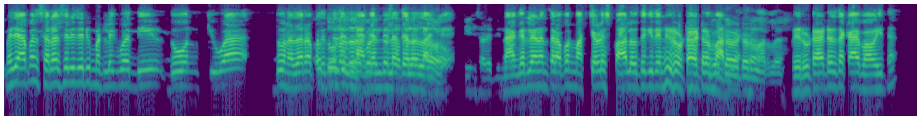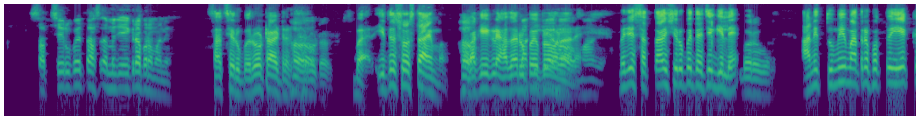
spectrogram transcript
म्हणजे आपण सरासरी जरी म्हटलं की बा दीड दोन किंवा दोन हजारापर्यंत दोन जरी हजारापर्यंत नांगरणीला त्याला लागले. तीन साडेतीन नांगरल्यानंतर आपण मागच्या वेळेस पाहिलं होतं की त्यांनी रोटावेटर मारलं. रोटावेटर मारलं. रोटावेटरचा काय भाव आहे इथं? सातशे रुपये तास म्हणजे एकराप्रमाणे. सातशे रुपये रोटावेटर. हो, हो. रोटावेटर. बर इथं स्वस्त आहे मग. हो. बाकी इकडे हजार रुपये बाकी प्रमाण आहे. महाग आहे. म्हणजे सत्तावीसशे रुपये त्याचे गेले. बरोबर. आणि तुम्ही मात्र फक्त एक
